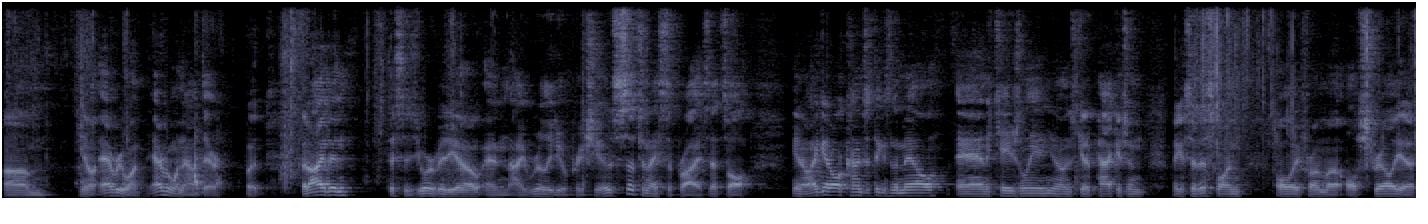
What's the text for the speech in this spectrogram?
Um, you know, everyone, everyone out there. But, but Ivan, this is your video, and I really do appreciate it. It was such a nice surprise, that's all. You know, I get all kinds of things in the mail, and occasionally, you know, I just get a package, and like I said, this one, all the way from uh, Australia,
